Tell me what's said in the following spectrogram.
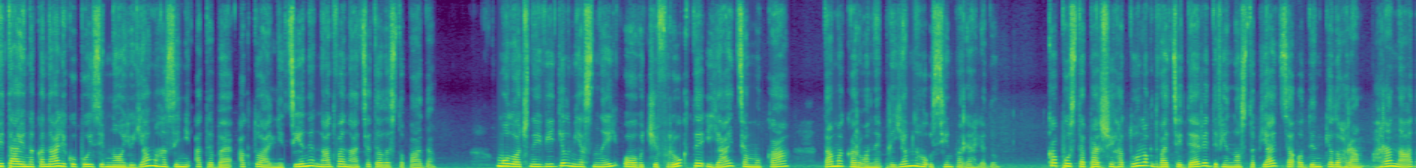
Вітаю на каналі Купуй зі мною. Я в магазині АТБ. Актуальні ціни на 12 листопада. Молочний відділ, м'ясний, овочі, фрукти, яйця, мука та макарони. Приємного усім перегляду. Капуста перший гатунок 29,95 за 1 кг. Гранат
